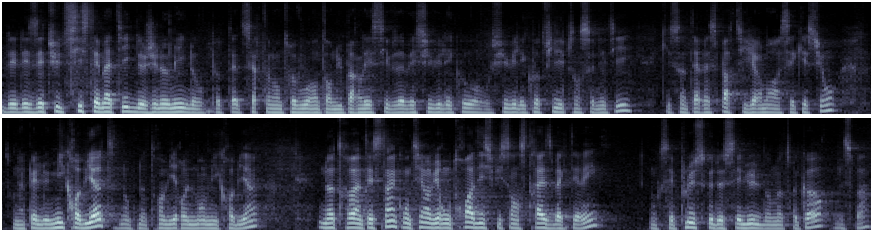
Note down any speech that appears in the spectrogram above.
des, études systématiques de génomique, dont peut-être certains d'entre vous ont entendu parler si vous avez suivi les cours ou suivi les cours de Philippe Sansonetti, qui s'intéresse particulièrement à ces questions, ce qu'on appelle le microbiote, donc notre environnement microbien. Notre intestin contient environ 3 10 puissance 13 bactéries, donc c'est plus que de cellules dans notre corps, n'est-ce pas?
